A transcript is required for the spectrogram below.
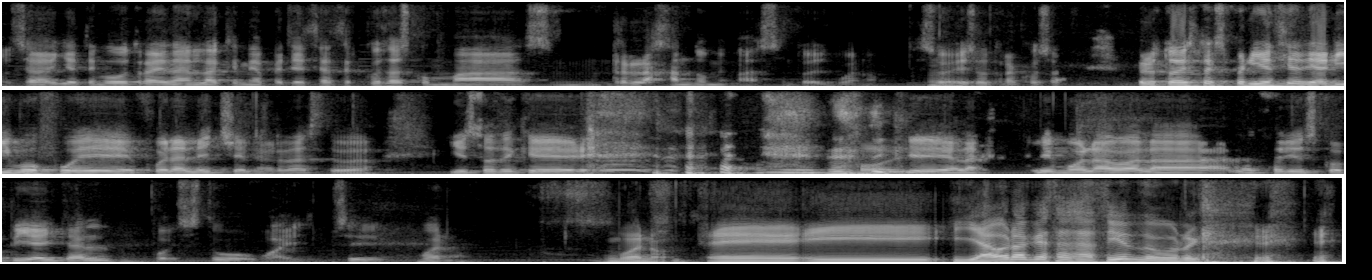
o sea, ya tengo otra edad en la que me apetece hacer cosas con más, relajándome más. Entonces, bueno, eso mm. es otra cosa. Pero toda esta experiencia de Aribo fue, fue la leche, la verdad. y eso de que, que a la gente le molaba la, la estereoscopía y tal, pues estuvo guay. Sí, bueno. Bueno, eh, y, ahora qué estás haciendo? Porque,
